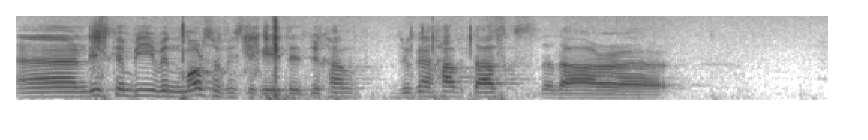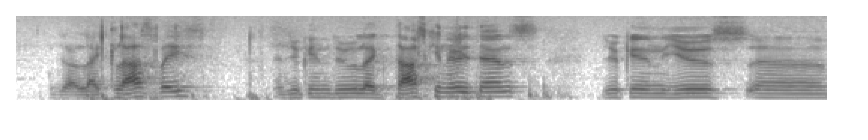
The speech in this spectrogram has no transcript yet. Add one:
And this can be even more sophisticated. You, have, you can have tasks that are, uh, that are like class-based, and you can do like task inheritance. You can use uh,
